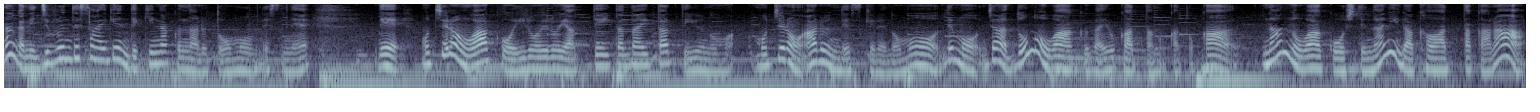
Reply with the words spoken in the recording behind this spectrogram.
なんかね自分で再現できなくなると思うんですね。でもちろんワークをいろいろやっていただいたっていうのももちろんあるんですけれどもでもじゃあどのワークが良かったのかとか何のワークをして何が変わったから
